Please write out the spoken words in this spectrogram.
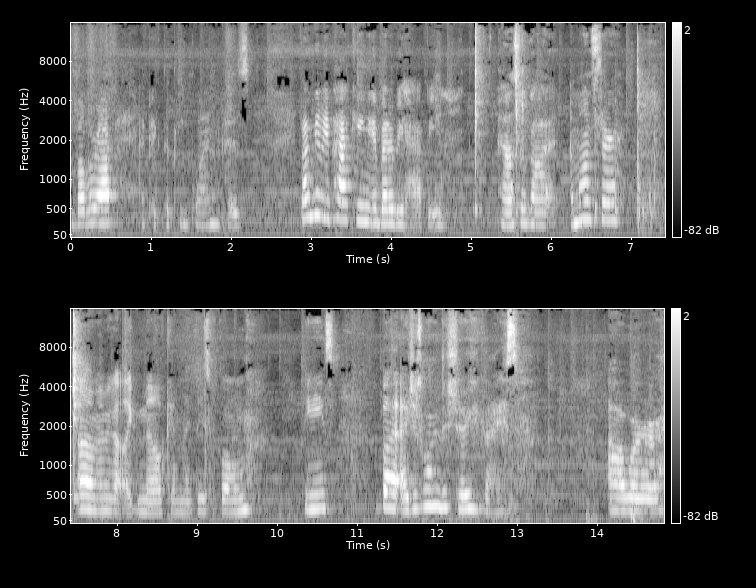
bubble wrap. I picked the pink one because if I'm gonna be packing, it better be happy. I also got a monster, um, and we got like milk and like these foam thingies. But I just wanted to show you guys our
